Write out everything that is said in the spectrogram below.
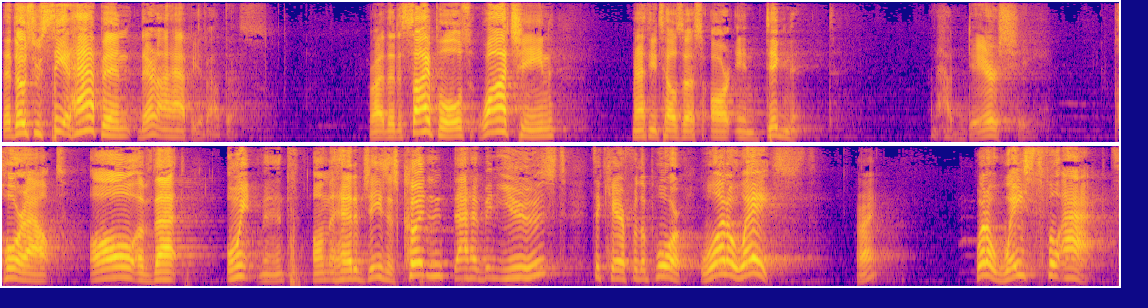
that those who see it happen, they're not happy about this. Right? The disciples watching, Matthew tells us, are indignant. How dare she pour out all of that ointment on the head of Jesus? Couldn't that have been used to care for the poor? What a waste, right? What a wasteful act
